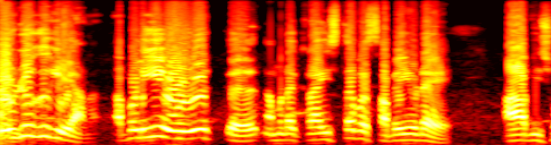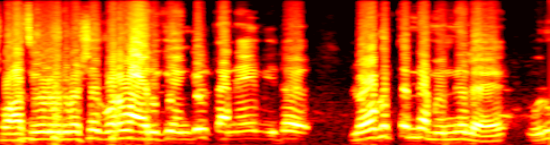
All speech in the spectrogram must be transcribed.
ഒഴുകുകയാണ്. അപ്പോൾ ഈ ഒഴുക്ക് നമ്മുടെ ക്രൈസ്തവ സഭയുടെ ആ വിശ്വാസികൾ ഒരുപക്ഷെ കുറവായിരിക്കും. എങ്കിൽ തന്നെയും ഇത് ലോകത്തിന്റെ മുന്നിൽ ഒരു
